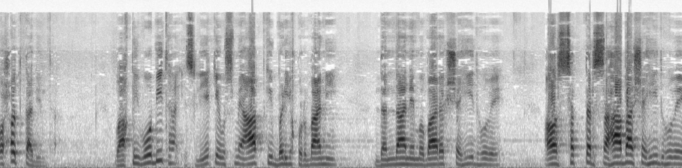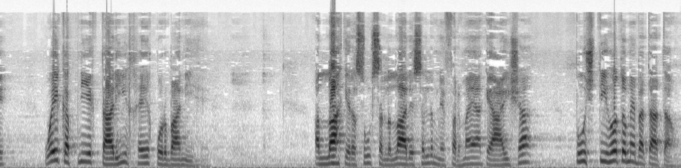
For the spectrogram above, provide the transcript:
احد کا دن تھا۔ واقعی وہ بھی تھا، اس لیے کہ اس میں آپ کی بڑی قربانی، دندان مبارک شہید ہوئے اور ستر صحابہ شہید ہوئے۔ وہ ایک اپنی ایک تاریخ ہے، قربانی ہے۔ اللہ کے رسول صلی اللہ علیہ وسلم نے فرمایا کہ عائشہ، پوچھتی ہو تو میں بتاتا ہوں،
